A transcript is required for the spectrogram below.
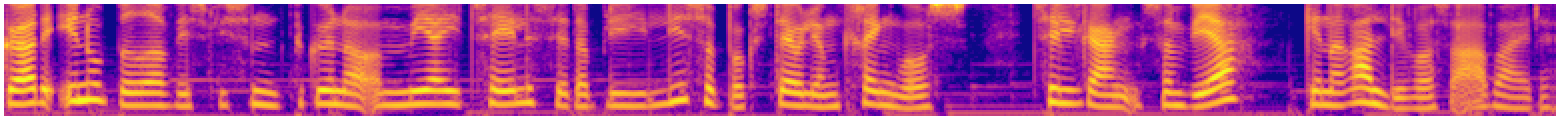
gøre det endnu bedre, hvis vi sådan begynder at mere i talesæt og blive lige så bogstavelige omkring vores tilgang, som vi er generelt i vores arbejde.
